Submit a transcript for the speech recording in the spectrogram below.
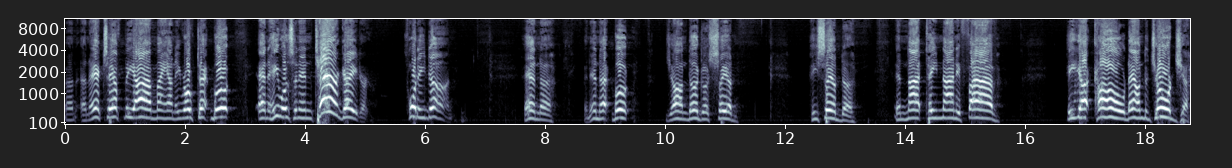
an, an ex FBI man. He wrote that book, and he was an interrogator. That's what he done. And, uh, and in that book, John Douglas said, he said, uh, in 1995, he got called down to Georgia.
